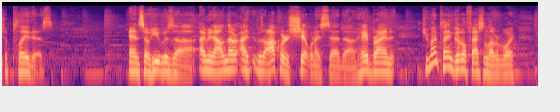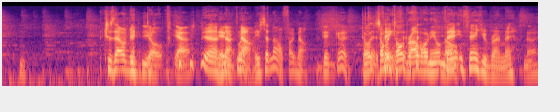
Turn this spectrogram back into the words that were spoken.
to play this. And so he was. Uh, I mean, I'll never. I, it was awkward as shit when I said, uh, "Hey, Brian, do you mind playing good old fashioned Loverboy?" Because that would be dope. Yeah. yeah. Did No, play? no, he said no. Fuck no. Did good. Told, Th- someone thank- told Rob th- O'Neill no. Thank, you, Brian May. no.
